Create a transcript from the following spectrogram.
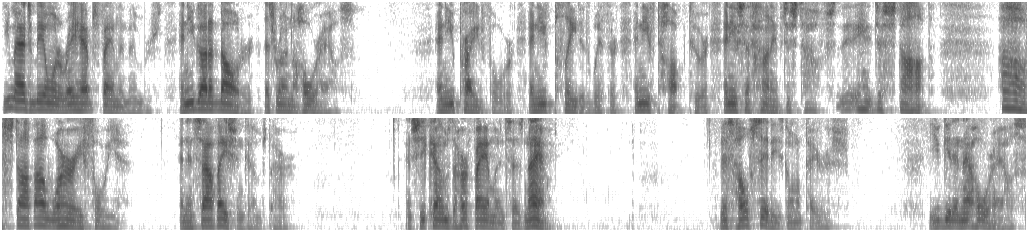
You imagine being one of Rahab's family members, and you got a daughter that's running a whorehouse, and you prayed for her, and you've pleaded with her, and you've talked to her, and you've said, "Honey, just stop, just stop." Oh, stop! I worry for you. And then salvation comes to her. And she comes to her family and says, Now, this whole city's going to perish. You get in that whorehouse.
